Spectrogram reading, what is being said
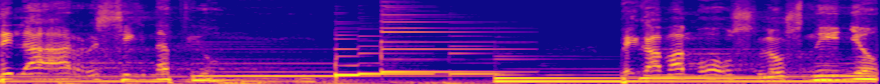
de la resignación los niños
